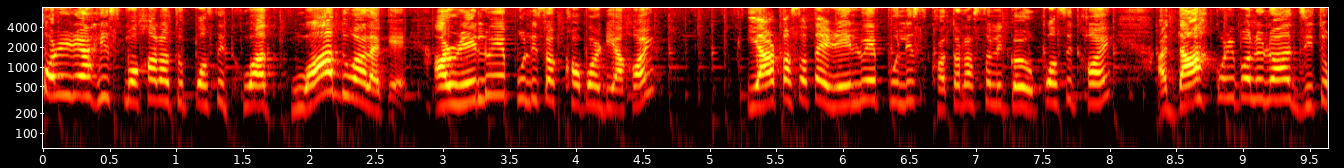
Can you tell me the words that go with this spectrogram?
শৰীৰে আহি শ্মশানত উপস্থিত হোৱাত হোৱা দোৱা লাগে আৰু ৰেলৱে পুলিচক খবৰ দিয়া হয় ইয়াৰ পাছতে ৰেলৱে পুলিচ ঘটনাস্থলীত গৈ উপস্থিত হয় আৰু দাহ কৰিবলৈ লোৱা যিটো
